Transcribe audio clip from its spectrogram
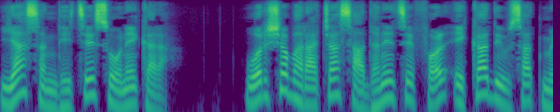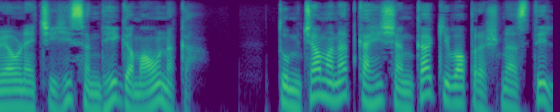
या संधीचे सोने करा. वर्षभराच्या साधनेचे फळ एका दिवसात मिळवण्याची ही संधी गमावू नका. तुमच्या मनात काही शंका किंवा प्रश्न असतील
